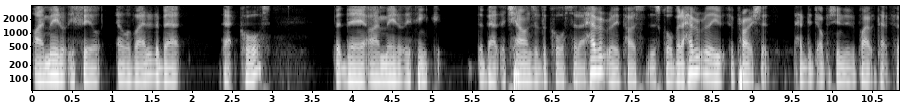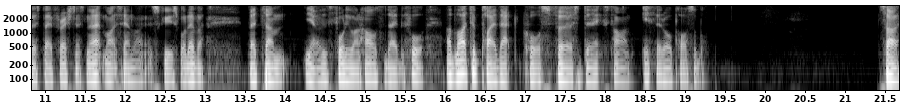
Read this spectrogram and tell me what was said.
I immediately feel elevated about that course, but there I immediately think about the challenge of the course that I haven't really posted the score, but I haven't really approached it, had the opportunity to play it with that first day freshness. Now that might sound like an excuse, whatever, but um, you know, it was 41 holes the day before. I'd like to play that course first the next time, if at all possible. So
